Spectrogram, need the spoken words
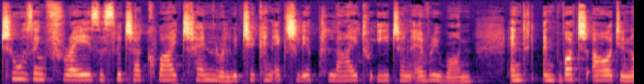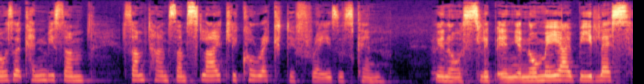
choosing phrases which are quite general, which you can actually apply to each and every one. And, and watch out, you know, there can be some, sometimes some slightly corrective phrases can, you know, slip in. You know, may I be less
